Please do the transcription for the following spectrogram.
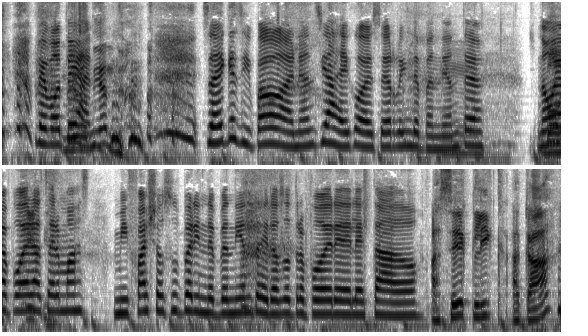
me botean. ¿Sabes que si pago ganancias dejo de ser independiente? No voy a poder hacer más mi fallo súper independiente de los otros poderes del Estado. Hacé clic acá.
